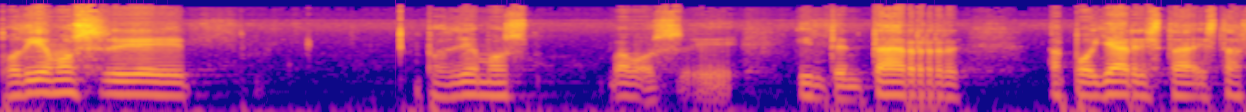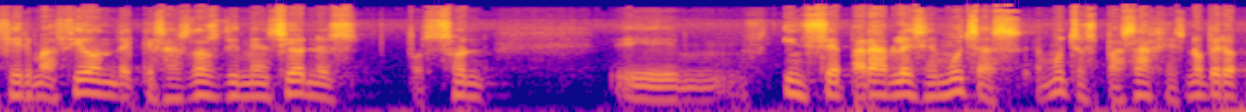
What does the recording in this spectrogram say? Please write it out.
Podríamos, eh, vamos, eh, intentar apoyar esta, esta, afirmación de que esas dos dimensiones pues, son eh, inseparables en, muchas, muchos pasajes, ¿no? pero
